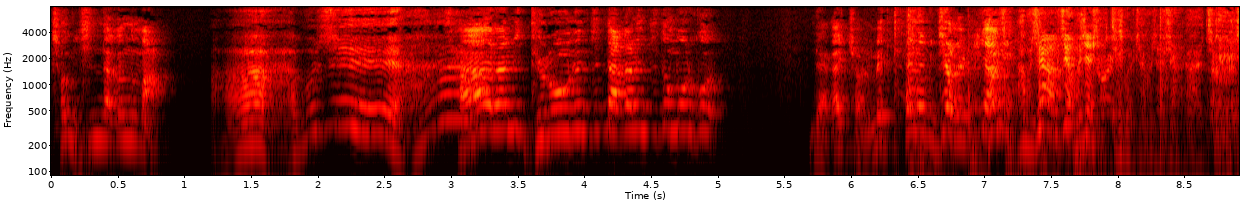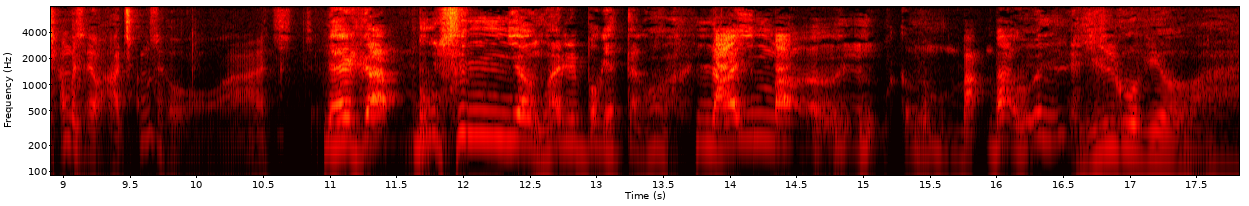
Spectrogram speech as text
정신 나간 놈아. 아, 아버지. 아. 사람이 들어오는지 나가는지도 모르고 내가 젊에 텔레비전을 그냥 아버지, 아버지, 아버지. 참으세요, 참으세요. 아, 참, 참으세요. 아, 참으세요. 아, 진짜. 내가 무슨 영화를 보겠다고 나이 마흔 마, 마흔 일곱이요. 아.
